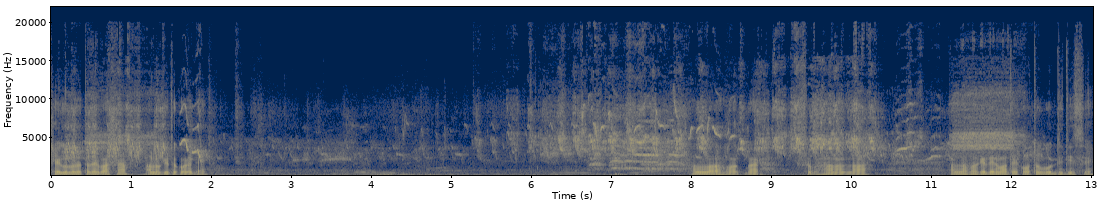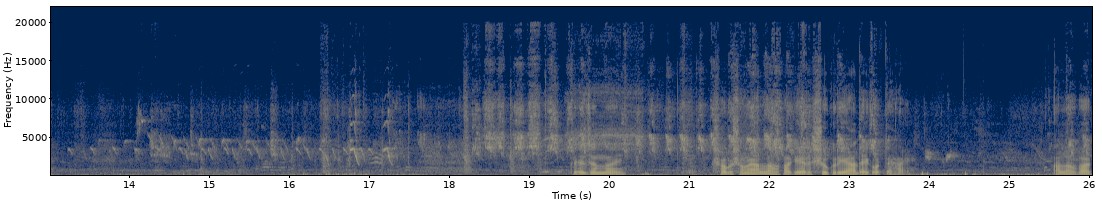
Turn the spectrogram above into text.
সেগুলোতে তাদের বাসা আলোকিত করে দেয়। আল্লাহ আকবার সুবহান আল্লাহ আল্লাহ পাক এদের মাথায় কত বুদ্ধি দিছে। তো এই জন্যই সবসময় আল্লাহ পাকের শুক্রিয়া আদায় করতে হয়। আল্লাহ পাক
